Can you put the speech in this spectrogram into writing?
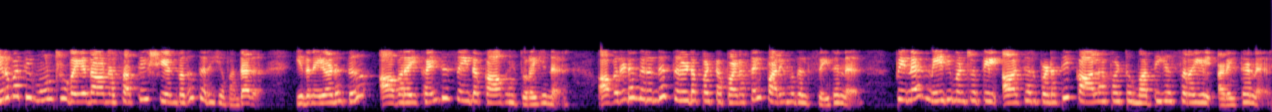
இருபத்தி மூன்று வயதான சதீஷ் என்பது தெரியவந்தது. இதனையடுத்து அவரை கைது செய்த காவல்துறையினர் அவரிடமிருந்து திருடப்பட்ட பணத்தை பறிமுதல் செய்தனர். பின்னர் நீதிமன்றத்தில் ஆஜர்படுத்தி காலாப்பட்டு மத்திய சிறையில் அடைத்தனர்.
